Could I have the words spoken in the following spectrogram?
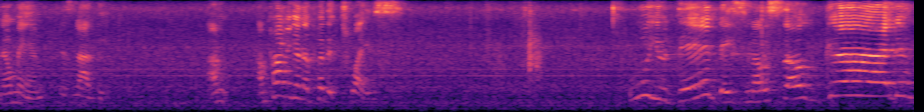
no ma'am, it's not deep. I'm, I'm probably to put it twice. Ooh, you did? They smell so good.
